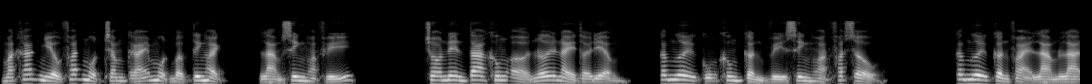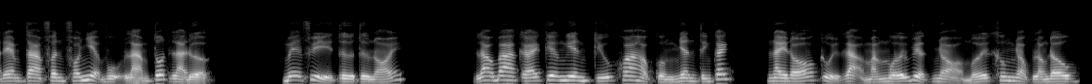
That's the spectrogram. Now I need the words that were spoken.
Mặt khác nhiều phát 100 cái một bậc tinh hoạch, làm sinh hoạt phí. Cho nên ta không ở nơi này thời điểm, các ngươi cũng không cần vì sinh hoạt phát sầu. Các ngươi cần phải làm là đem ta phân phó nhiệm vụ làm tốt là được. Mễ phỉ từ từ nói. Lao ba cái kia nghiên cứu khoa học cùng nhân tính cách, này đó củi gạo mắm muối việc nhỏ mới không nhọc lòng đâu,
